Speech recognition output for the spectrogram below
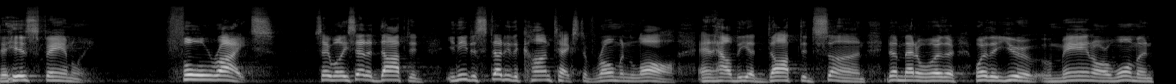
to his family, full rights. You say, well, he said adopted. You need to study the context of Roman law and how the adopted son, it doesn't matter whether, whether you're a man or a woman,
